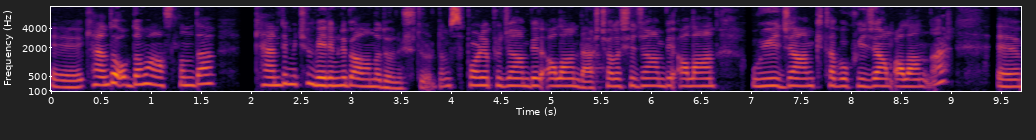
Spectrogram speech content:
e, kendi odamı aslında kendim için verimli bir alana dönüştürdüm. Spor yapacağım bir alan, ders çalışacağım bir alan, uyuyacağım, kitap okuyacağım alanlar. E,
